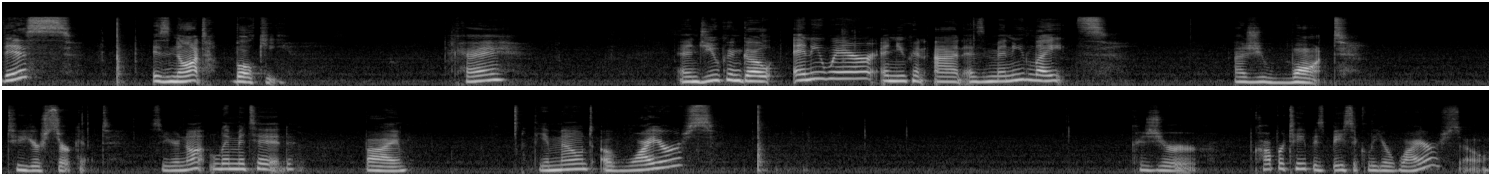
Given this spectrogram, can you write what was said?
this is not bulky. Okay. And you can go anywhere and you can add as many lights as you want to your circuit. So you're not limited by the amount of wires because your copper tape is basically your wire so.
